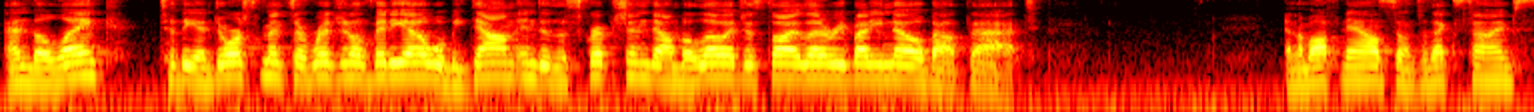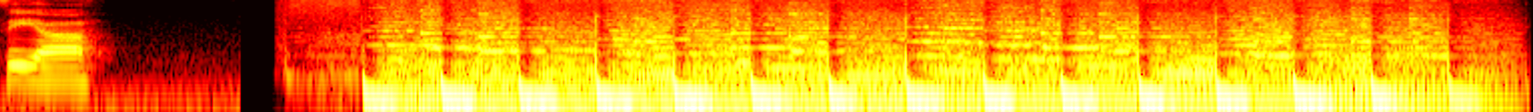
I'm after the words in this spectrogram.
And the link to the endorsements original video will be down in the description down below. I just thought I'd let everybody know about that. And I'm off now, so until next time, see ya.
